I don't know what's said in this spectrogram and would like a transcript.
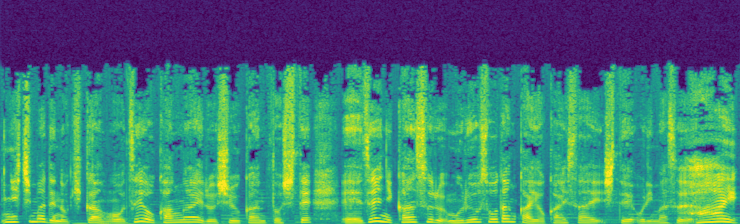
日までの期間を税を考える習慣として、えー、税に関する無料相談会を開催しております。はい。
